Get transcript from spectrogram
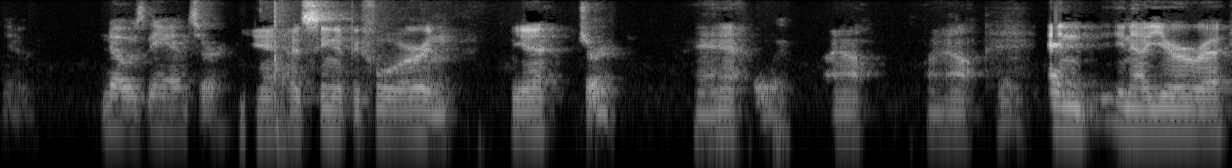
you know, knows the answer. Yeah, I've seen it before, and yeah, sure, yeah, wow. Wow, and you know your uh,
